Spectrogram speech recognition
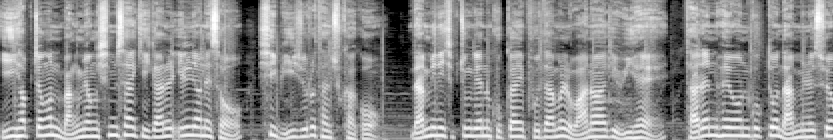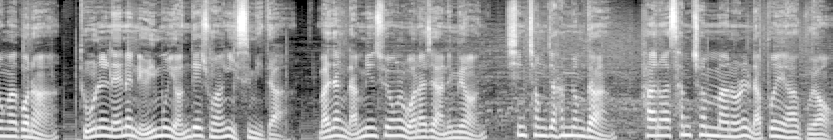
이 협정은 망명 심사 기간을 1년에서 12주로 단축하고 난민이 집중되는 국가의 부담을 완화하기 위해 다른 회원국도 난민을 수용하거나 돈을 내는 의무 연대 조항이 있습니다. 만약 난민 수용을 원하지 않으면 신청자 한 명당 한화 3천만 원을 납부해야 하고요.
